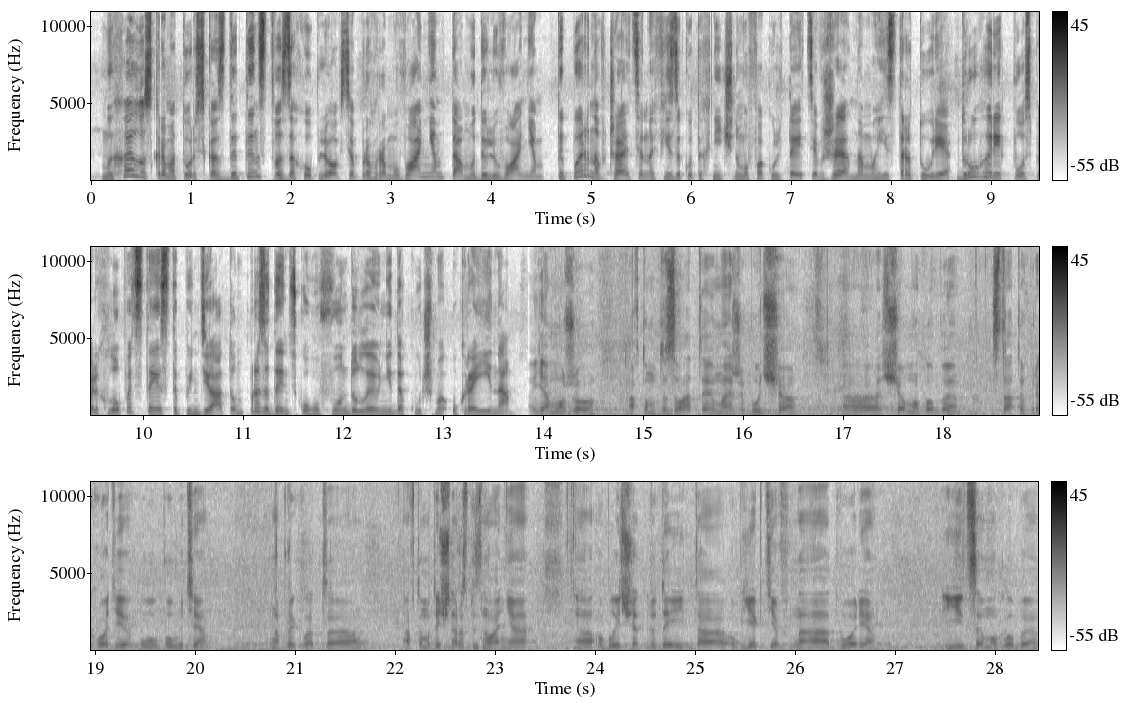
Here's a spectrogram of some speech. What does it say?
Михайло з Краматорська з дитинства захоплювався програмуванням та моделюванням. Тепер навчається на фізико-технічному факультеті, вже на магістратурі. Другий рік поспіль хлопець стає стипендіатом президентського фонду Леоніда Кучми Україна. Я можу автоматизувати майже будь-що, е, що могло би стати в пригоді у побуті. Наприклад, е, автоматичне розпізнавання е, обличчя людей та об'єктів на дворі, і це могло би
